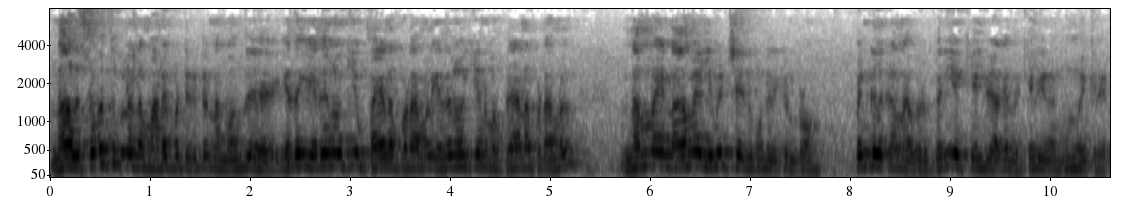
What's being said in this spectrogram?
நாலு செவத்துக்குள்ளே நம்ம அடைப்பட்டுக்கிட்டு நம்ம வந்து எதை எதை நோக்கியும் பயணப்படாமல் எதை நோக்கியும் நம்ம பிரயாணப்படாமல் நம்மை நாமே லிமிட் செய்து கொண்டு இருக்கின்றோம் பெண்களுக்கான ஒரு பெரிய கேள்வியாக இந்த கேள்வியை நான் முன்வைக்கிறேன்.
